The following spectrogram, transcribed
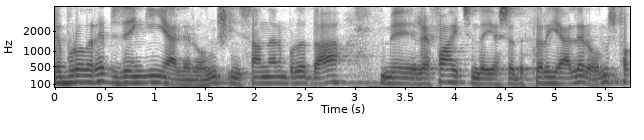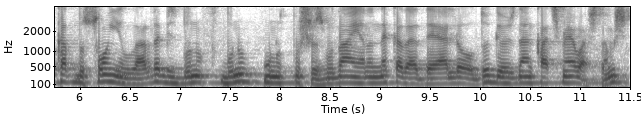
ve buralar hep zengin yerler olmuş. İnsanların burada daha e, refah içinde yaşadıkları yerler olmuş. Fakat bu son yıllarda biz bunu bunu unutmuşuz. Mudanya'nın ne kadar değerli olduğu gözden kaçmaya başlamış.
